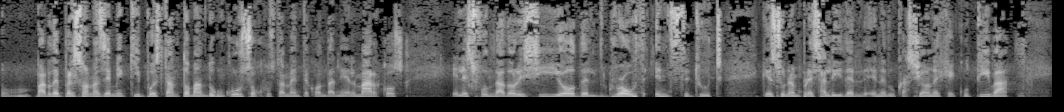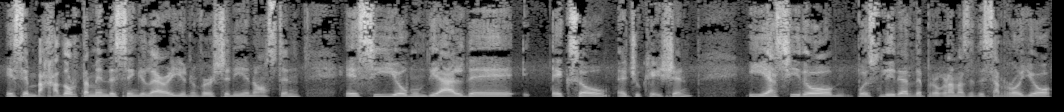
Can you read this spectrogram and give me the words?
un par de personas de mi equipo están tomando un curso justamente con Daniel Marcos. Él es fundador y CEO del Growth Institute, que es una empresa líder en educación ejecutiva. Es embajador también de Singularity University en Austin. Es CEO mundial de EXO Education y ha sido pues líder de programas de desarrollo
